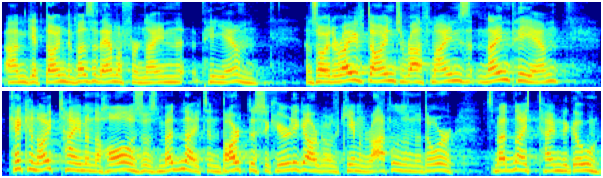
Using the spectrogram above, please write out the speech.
and get down to visit Emma for 9 p.m. And so I'd arrive down to Rathmines at 9 p.m., Kicking out time in the halls was midnight, and Bart, the security guard, came and rattled on the door. It's midnight, time to go.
